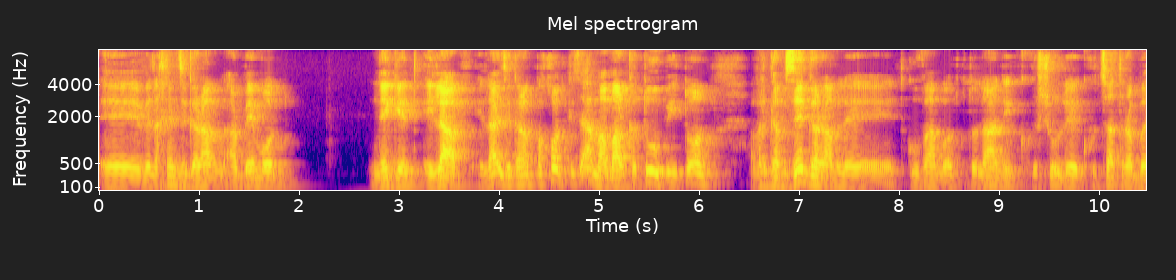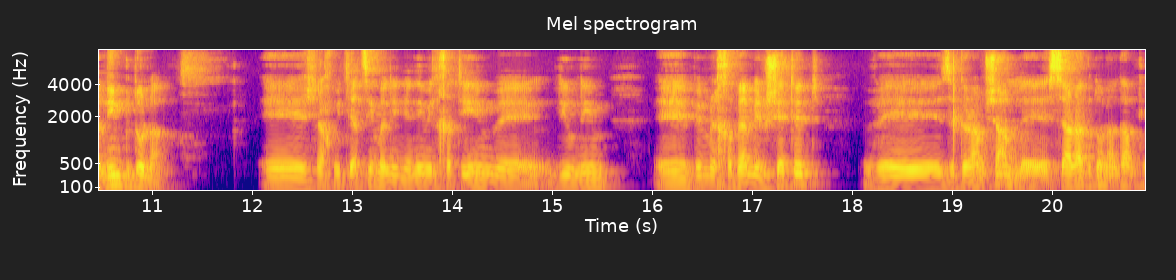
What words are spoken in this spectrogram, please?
אה, ולכן זה גרם הרבה מאוד נגד אליו. אליי זה גרם פחות, כי זה היה מאמר כתוב בעיתון, אבל גם זה גרם לתגובה מאוד גדולה, אני קשור לקבוצת רבנים גדולה. אה, שאנחנו מתייעצים על עניינים הלכתיים ודיונים אה, במרחבי המרשתת, וזה גרם שם לסערה גדולה גם כן.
